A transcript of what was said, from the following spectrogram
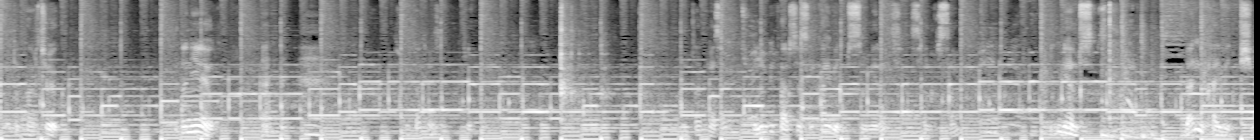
Burada parça yok. Burada niye yok? Takmasak. Bunun bir parçasını kaybetmişsin biraz sanırsam. Bilmiyor musun? Ben mi kaybetmişim?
